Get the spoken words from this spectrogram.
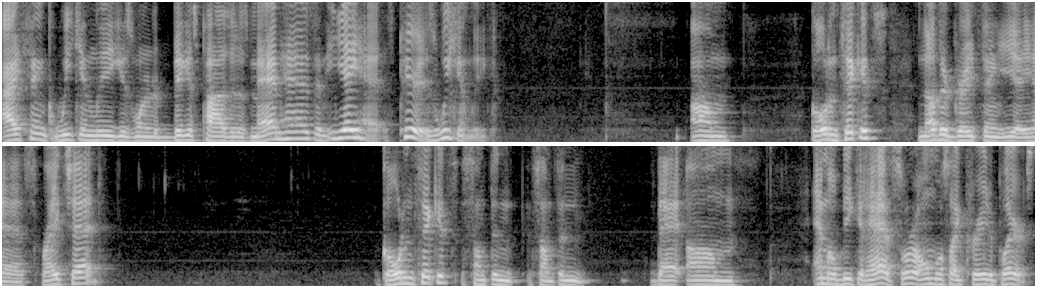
I think Weekend League is one of the biggest positives Madden has and EA has. Period. Is Weekend League. Um, golden tickets, another great thing EA has, right, Chad? Golden tickets, something something that um MLB could have, sort of almost like creative players.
